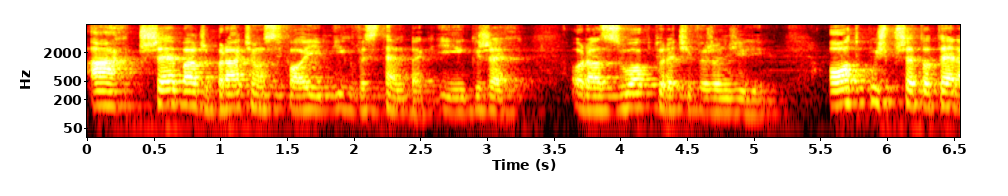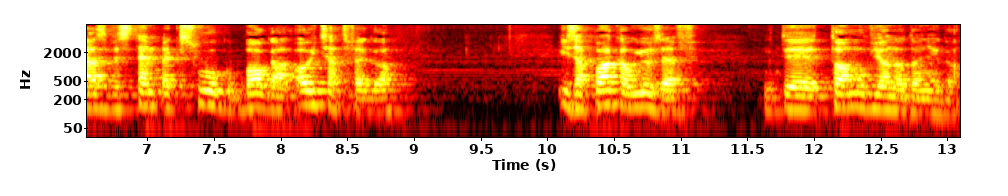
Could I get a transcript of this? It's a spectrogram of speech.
Ach, przebacz braciom swoim ich występek i ich grzech oraz zło, które ci wyrządzili. Odpuść przeto teraz występek sług Boga, Ojca Twego. I zapłakał Józef, gdy to mówiono do niego.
